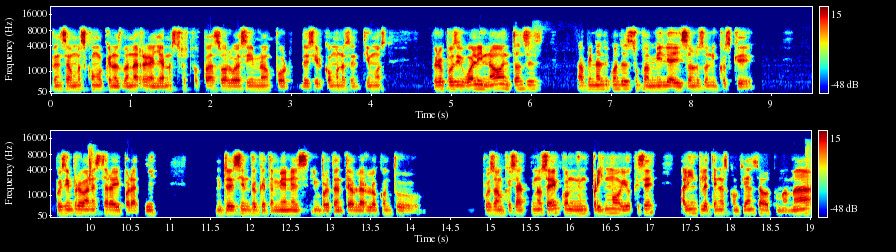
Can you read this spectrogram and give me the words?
pensamos como que nos van a regañar nuestros papás o algo así, ¿no? Por decir cómo nos sentimos, pero pues igual y no, entonces, a final de cuentas es tu familia y son los únicos que pues siempre van a estar ahí para ti. Entonces siento que también es importante hablarlo con tu, pues aunque sea, no sé, con un primo, yo qué sé, alguien que le tengas confianza o tu mamá.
